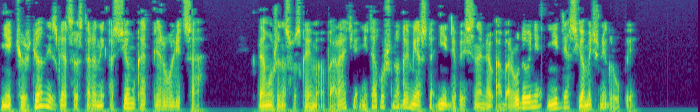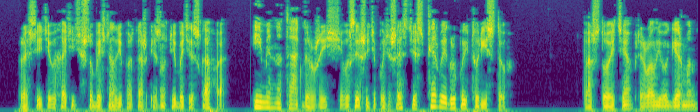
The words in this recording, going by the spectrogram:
Не отчужденный взгляд со стороны, а съемка от первого лица. К тому же на спускаемом аппарате не так уж много места ни для профессионального оборудования, ни для съемочной группы. Простите, вы хотите, чтобы я снял репортаж изнутри батискафа? Именно так, дружище, вы слышите путешествие с первой группой туристов. Постойте, прервал его Герман.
